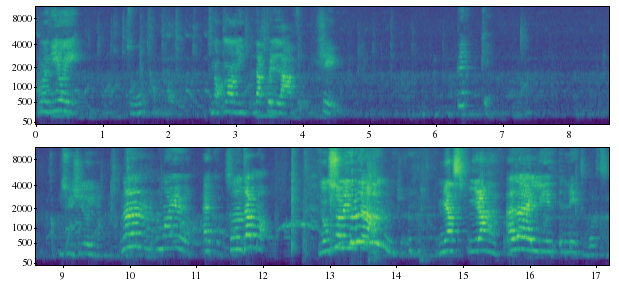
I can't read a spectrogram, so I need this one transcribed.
uno di noi. Tu? No, non in- da quel lato. Sì, Perché? mi suicido io. No, no, no, muoio io. Ecco, sono già mo... Non sono entrato! Mi ha aspirato! Allora è lì, l'hitbox.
